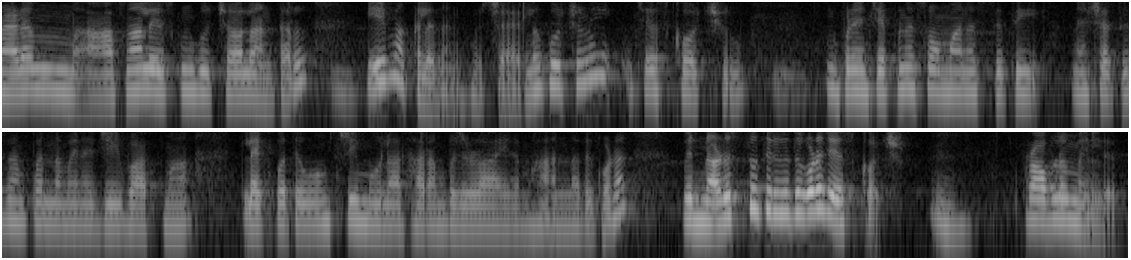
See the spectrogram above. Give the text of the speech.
మేడం ఆసనాలు వేసుకుని కూర్చోవాలి అంటారు ఏం అక్కలేదండి మీరు చైర్లో కూర్చుని చేసుకోవచ్చు. ఇప్పుడు నేను చెప్పిన స్వమాన స్థితి నేను శక్తి సంపన్నమైన జీవాత్మ లేకపోతే ఓం శ్రీ మూలాధారం భుజుడు ఆయన మహా అన్నది కూడా మీరు నడుస్తూ తిరుగుతూ కూడా చేసుకోవచ్చు. ప్రాబ్లం ఏం లేదు.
